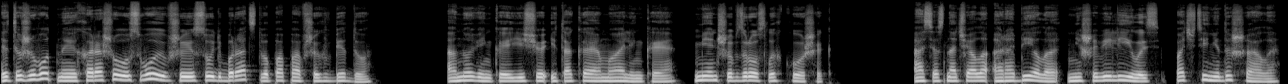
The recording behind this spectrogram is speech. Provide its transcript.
Это животные, хорошо усвоившие суть братства попавших в беду а новенькая еще и такая маленькая, меньше взрослых кошек. Ася сначала оробела, не шевелилась, почти не дышала.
